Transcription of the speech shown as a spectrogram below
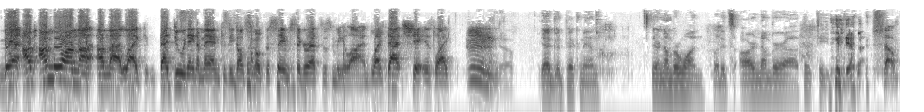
Man, I'm I'm more on that on that like that dude ain't a man because he don't smoke the same cigarettes as me line. Like that shit is like, mm. Yeah. yeah, good pick, man. It's their number one, but it's our number uh, thirteen. yeah, so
